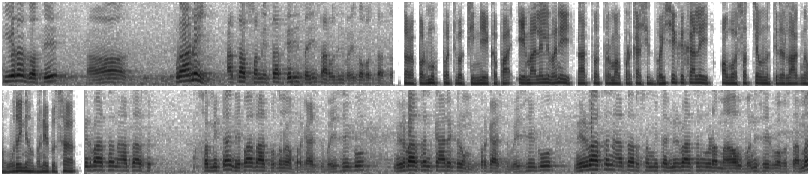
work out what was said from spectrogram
तेह्र गते पुरानै आचार संहिता फेरि चाहिँ सार्वजनिक भएको अवस्था छ। तर प्रमुख प्रतिपक्षी नेकपा एमाले भने राजपत्रमा प्रकाशित भइसकेकाले अब सच्याउनतिर लाग्न हुँदैन भनेको छ। निर्वाचन आचार संहिता नेपाल राजपत्रमा प्रकाशित भइसकेको। निर्वाचन कार्यक्रम प्रकाशित भइसकेको निर्वाचन आचार संहिता निर्वाचनको एउटा माहौल बनिसकेको अवस्थामा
